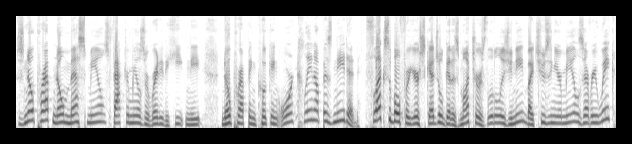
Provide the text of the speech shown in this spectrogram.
There's no prep, no mess meals. Factor meals are ready to heat and eat. No prepping, cooking, or cleanup is needed. Flexible for your schedule. Get as much or as little as you need by choosing your meals every week.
